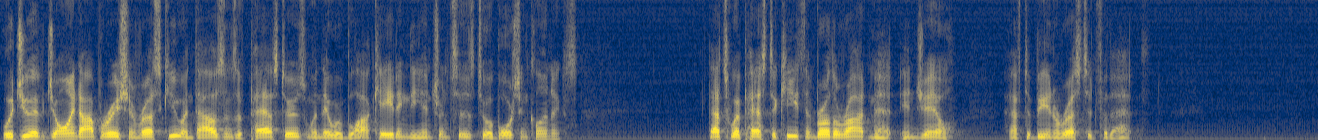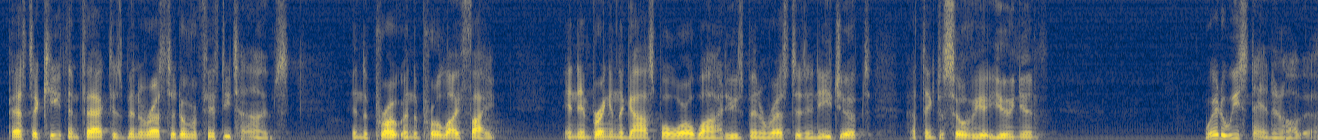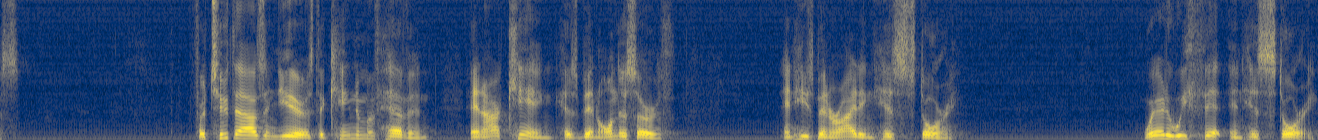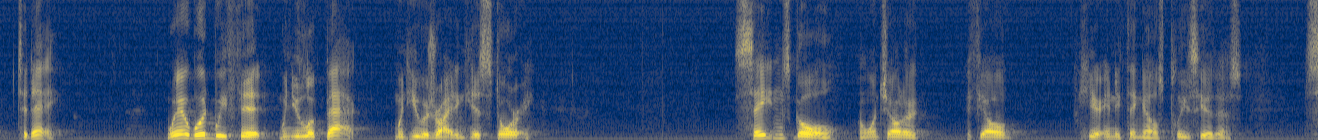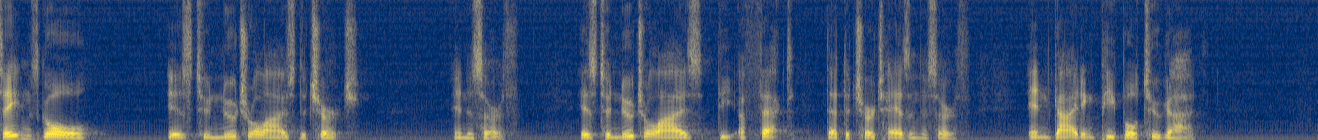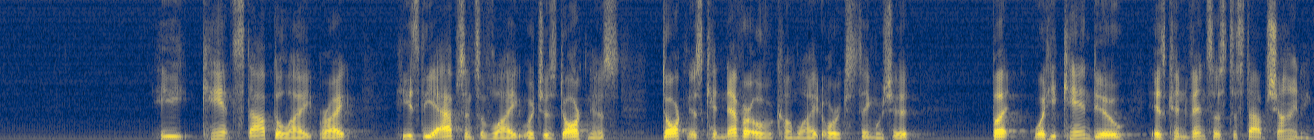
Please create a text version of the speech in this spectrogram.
Would you have joined Operation Rescue and thousands of pastors when they were blockading the entrances to abortion clinics? That's where Pastor Keith and Brother Rod met in jail after being arrested for that. Pastor Keith, in fact, has been arrested over 50 times in the pro in the pro-life fight, and in bringing the gospel worldwide. He's been arrested in Egypt, I think the Soviet Union. Where do we stand in all this? For 2,000 years, the kingdom of heaven and our king has been on this earth, and he's been writing his story. Where do we fit in his story? today? Where would we fit when you look back when he was writing his story? Satan's goal, I want y'all to, if y'all hear anything else, please hear this. Satan's goal is to neutralize the church in this earth, is to neutralize the effect that the church has in this earth in guiding people to God. He can't stop the light, right? He's the absence of light, which is darkness. Darkness can never overcome light or extinguish it. But what he can do is convince us to stop shining.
